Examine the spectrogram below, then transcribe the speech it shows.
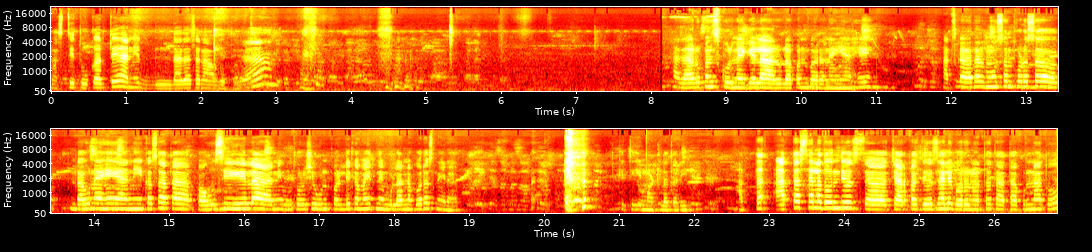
मस्ती तू करते आणि दादाचं नाव घेते आज आरू पण स्कूल नाही गेला आरूला पण बरं नाही आहे. आजकाल आता मोसम थोडंसं डाऊन आहे आणि कसं आता पाऊसही गेला आणि थोडीशी ऊन पडली का माहीत नाही मुलांना बरंच नाही राहत. कितीही म्हटलं तरी. आत्ता आत्ताच त्याला दोन दिवस चार पाच दिवस झाले बरं नव्हतं तर आता पुन्हा तो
